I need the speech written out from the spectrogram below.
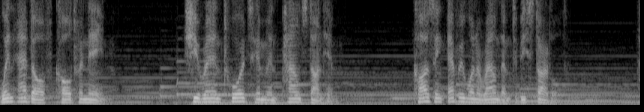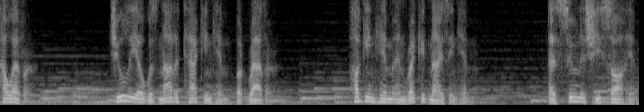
When Adolf called her name, she ran towards him and pounced on him, causing everyone around them to be startled. However, Julia was not attacking him but rather hugging him and recognizing him as soon as she saw him.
